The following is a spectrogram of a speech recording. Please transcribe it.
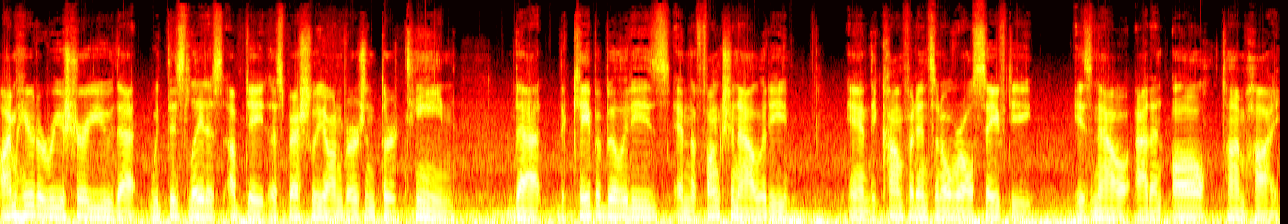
I'm here to reassure you that with this latest update, especially on version 13, that the capabilities and the functionality and the confidence and overall safety is now at an all-time high.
